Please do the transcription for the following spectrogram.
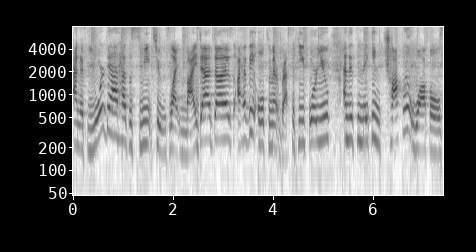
And if your dad has a sweet tooth like my dad does, I have the ultimate recipe for you. And it's making chocolate waffles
